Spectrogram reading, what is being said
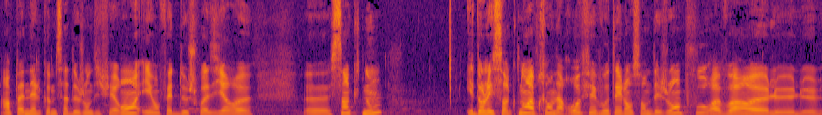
un panel comme ça de gens différents et en fait de choisir euh, euh, cinq noms. Et dans les cinq noms, après, on a refait voter l'ensemble des gens pour avoir le, le,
